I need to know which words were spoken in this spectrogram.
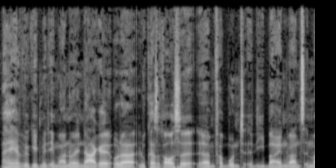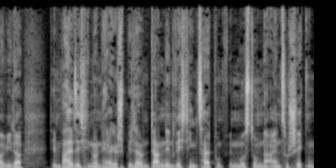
weil er wirklich mit Emanuel Nagel oder Lukas Rause äh, im Verbund, äh, die beiden waren es immer wieder, den Ball sich hin und her gespielt hat und dann den richtigen Zeitpunkt finden musste, um da einen zu schicken.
